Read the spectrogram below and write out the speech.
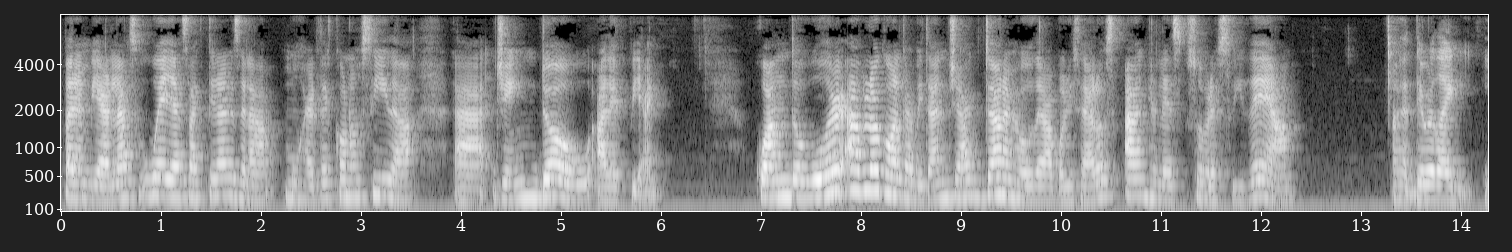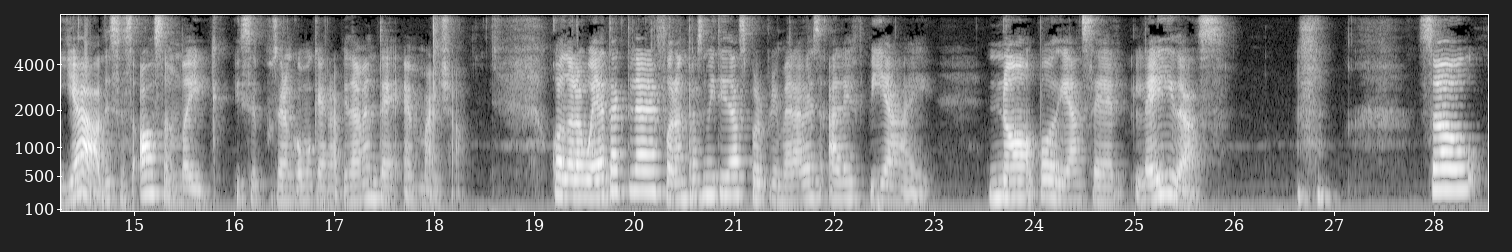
para enviar las huellas dactilares de la mujer desconocida, Jane Doe, al FBI. Cuando Wooler habló con el capitán Jack Donahoe de la policía de Los Ángeles sobre su idea, uh, they were like, yeah, this is awesome, like, y se pusieron como que rápidamente en marcha. Cuando las huellas dactilares fueron transmitidas por primera vez al FBI, no podían ser leídas. so,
